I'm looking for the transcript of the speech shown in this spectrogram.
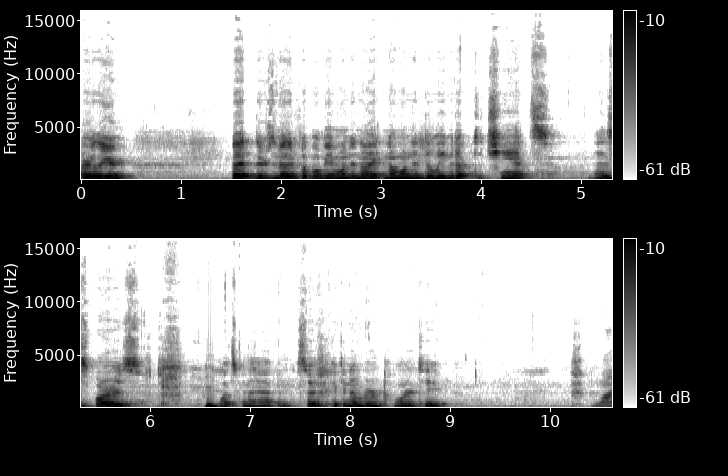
earlier. But there's another football game on tonight, and I wanted to leave it up to chance as far as what's going to happen. So pick a number, one or two. One.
